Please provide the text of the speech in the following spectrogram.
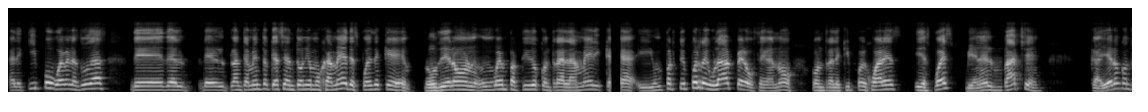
al equipo, vuelven las dudas del, planteamiento que hace Antonio Mohamed después de que nos dieron un buen partido contra el América y un partido pues regular, pero se ganó contra el equipo de Juárez y después viene el bache. Cayeron contra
